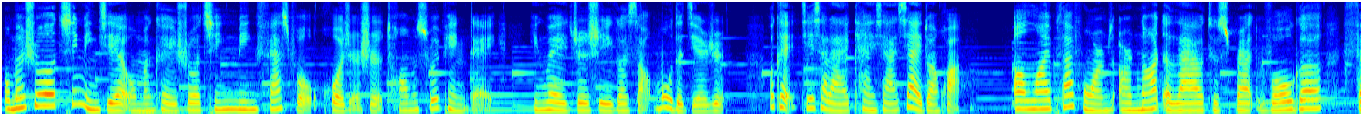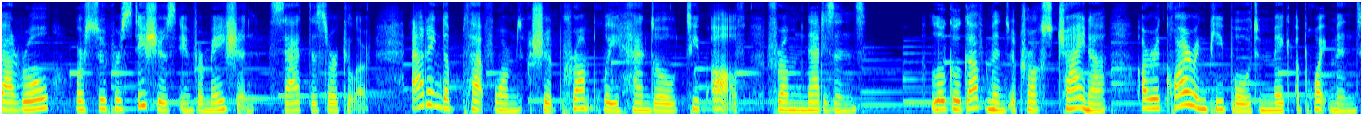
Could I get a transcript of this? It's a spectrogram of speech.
我们说清明节，我们可以说清明 Festival，或者是 Tomb Sweeping Day，因为这是一个扫墓的节日。OK，接下来看一下下一段话。Online platforms are not allowed to spread vulgar, federal, or superstitious information, said the circular, adding the platforms should promptly handle tip off from netizens. Local governments across China are requiring people to make appointments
